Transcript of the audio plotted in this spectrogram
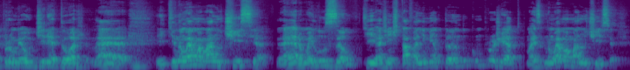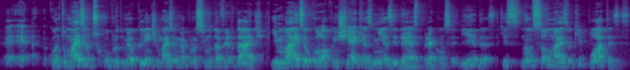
pro meu diretor, né? E que não é uma má notícia, né? Era uma ilusão que a gente estava alimentando com o projeto. Mas não é uma má notícia. É, é, quanto mais eu descubro do meu cliente, mais eu me aproximo da verdade. E mais eu coloco em xeque as minhas ideias pré-concebidas, que não são mais do que hipóteses.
